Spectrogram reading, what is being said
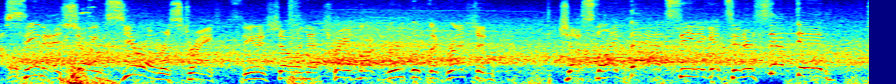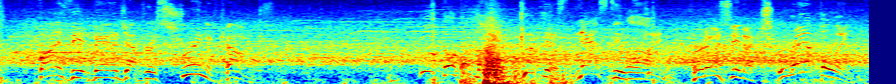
Cena is showing zero restraint. Cena showing that trademark ruthless aggression. Just like that, Cena gets intercepted. Finds the advantage after a string of counters. Oh my goodness, nasty line. Producing a trampling.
